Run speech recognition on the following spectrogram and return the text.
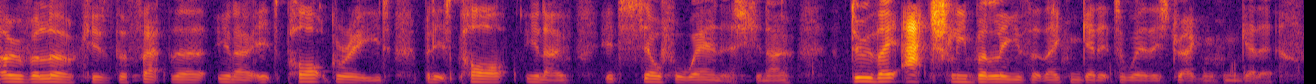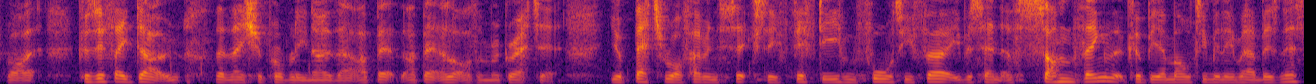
overlook is the fact that you know it's part greed but it's part you know it's self-awareness you know. Do they actually believe that they can get it to where this dragon can get it right? Because if they don't then they should probably know that. I bet i bet a lot of them regret it. You're better off having 60 50 even 40 30 percent of something that could be a multi-million pound business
